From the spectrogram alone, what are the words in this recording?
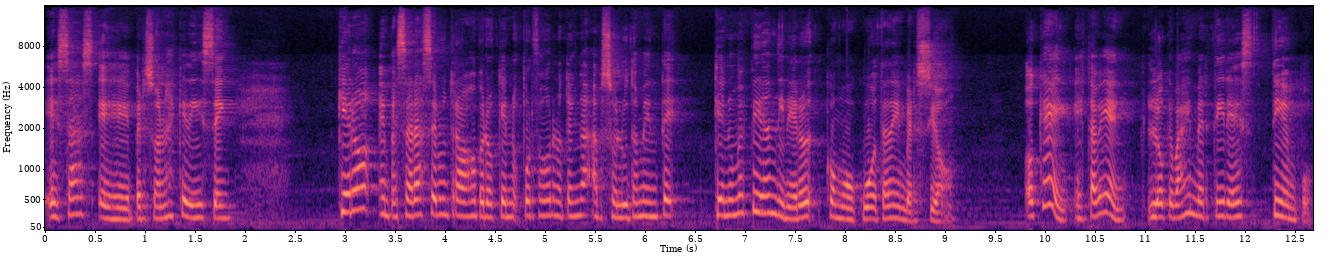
esas eh, personas que dicen quiero empezar a hacer un trabajo, pero que por favor no tenga absolutamente que no me pidan dinero como cuota de inversión Ok, está bien, lo que vas a invertir es tiempo,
